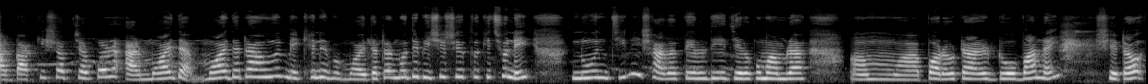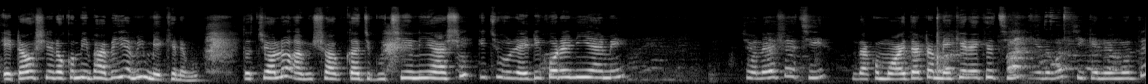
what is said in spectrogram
আর বাকি সব চপ আর ময়দা। ময়দাটা আমি মেখে নেব। ময়দাটার মধ্যে বিশেষত কিছু নেই। নুন, চিনি, সাদা তেল দিয়ে যেরকম আমরা পরোটার ডো বানাই, সেটাও, এটাও সেরকমইভাবেই আমি মেখে নেব। তো চলো আমি সব কাজ গুছিয়ে নিয়ে আসি। কিছু রেডি করে নিয়ে আমি চলে এসেছি। দেখো ময়দাটা মেখে রেখেছি। দিয়ে দেবো চিকেনের মধ্যে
